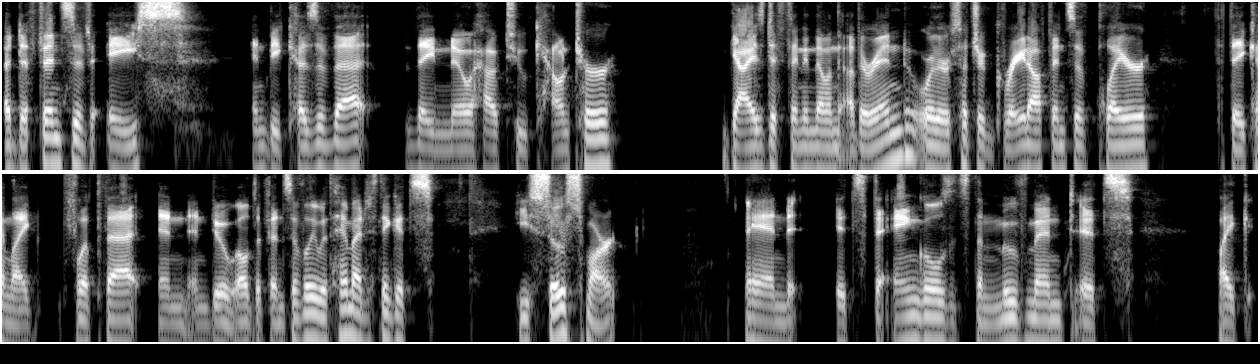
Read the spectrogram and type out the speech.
a defensive ace, and because of that, they know how to counter guys defending them on the other end, or they're such a great offensive player that they can like flip that and and do it well defensively. With him, I just think it's he's so smart, and it's the angles, it's the movement, it's like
